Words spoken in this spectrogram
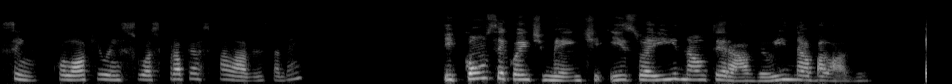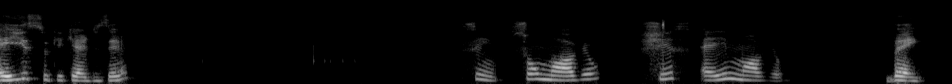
Sim, Coloque-o em suas próprias palavras, está bem? E, consequentemente, isso é inalterável, inabalável. É isso que quer dizer? Sim, sou móvel, X é imóvel. Bem,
